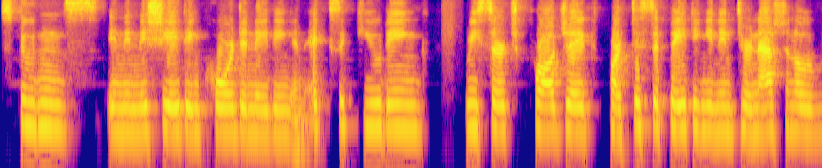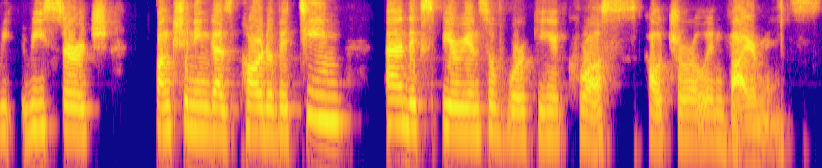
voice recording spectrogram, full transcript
students in initiating, coordinating, and executing research project, participating in international re research, functioning as part of a team, and experience of working across cultural environments.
